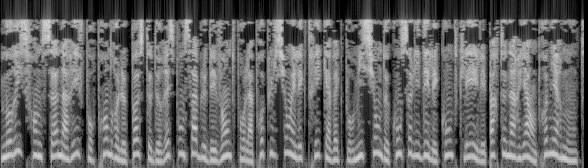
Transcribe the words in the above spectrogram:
Maurice Franson arrive pour prendre le poste de responsable des ventes pour la propulsion électrique avec pour mission de consolider les comptes clés et les partenariats en première monte.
